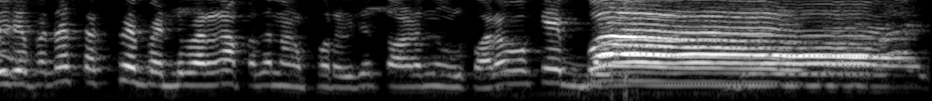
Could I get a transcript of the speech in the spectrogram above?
வீடியோ பார்த்தா சப்ஸ்கிரைப் பண்ணிட்டு பாருங்க அப்பதான் நாங்க போற வீடியோ தொடர்ந்து உங்களுக்கு வரோம். ஓகே பாய்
